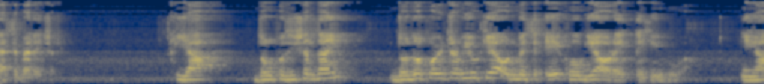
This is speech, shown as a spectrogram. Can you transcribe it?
एज ए मैनेजर या दो पोजीशन आई, दोनों को इंटरव्यू किया, उनमें से एक हो गया और एक नहीं हुआ. या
